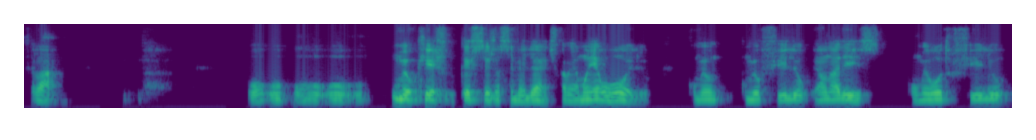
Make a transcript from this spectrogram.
sei lá, o, o, o, o meu queixo, queixo seja semelhante, com a minha mãe é o olho, com meu, com meu filho é o nariz, com o meu outro filho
